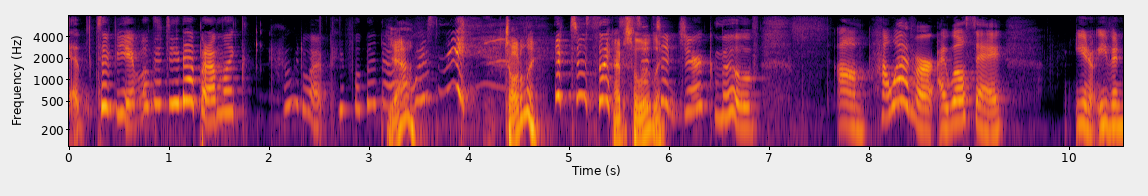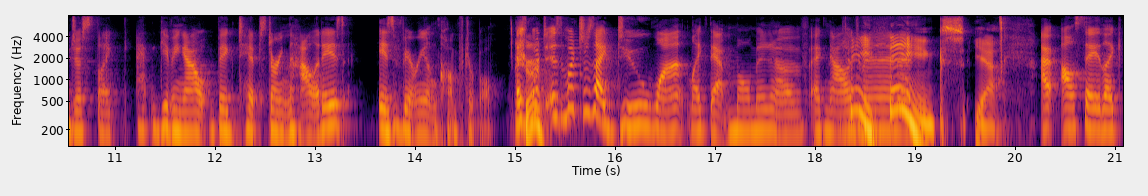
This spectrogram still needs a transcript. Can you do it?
to be able to do that but I'm like I would want people to know Yeah. it was me Totally. it's just like Absolutely. such a jerk move. Um, however, I will say, you know, even just like giving out big tips during the holidays is very uncomfortable. As Sure. much as much as I do want like that moment of acknowledgement. Hey, thanks. Yeah. I, I'll say like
